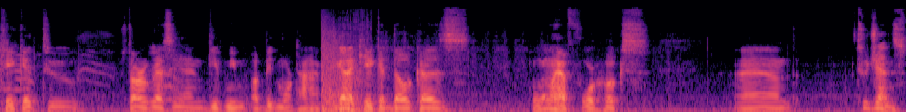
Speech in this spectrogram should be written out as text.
kick it to start regressing and give me a bit more time. I'm gonna kick it though, because we only have four hooks and two gens.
